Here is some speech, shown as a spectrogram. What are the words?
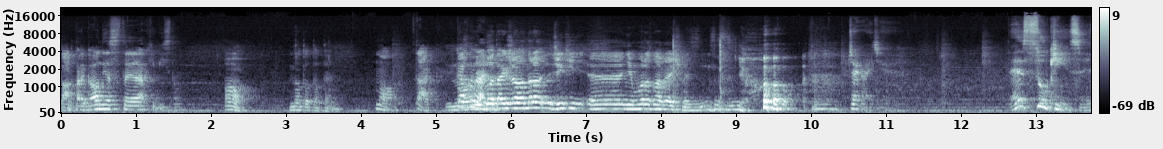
bard. Vargo, on jest e, archiwistą. O, no to to ten. No, tak. W No, każdym no razie. było tak, że on, ro- dzięki e, niemu rozmawialiśmy z, z nią. Czekajcie. Ten sukinsyn.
